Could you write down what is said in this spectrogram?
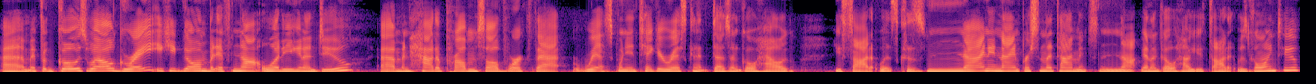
um, if it goes well, great, you keep going. But if not, what are you going to do? Um, and how to problem solve, work that risk when you take a risk and it doesn't go how you thought it was. Because 99% of the time, it's not going to go how you thought it was going to.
